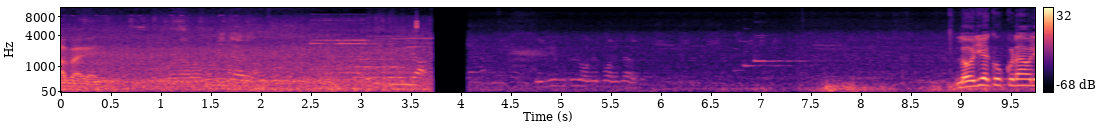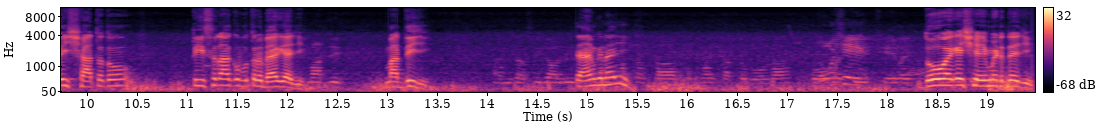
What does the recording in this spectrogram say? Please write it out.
ਆ ਬੈ ਗਿਆ ਜੀ। ਲੋ ਜੀ ਇਹ ਕੁੱਕੜਾਂ ਵਾਲੀ ਛੱਤ ਤੋਂ ਤੀਸਰਾ ਕਬੂਤਰ ਬਹਿ ਗਿਆ ਜੀ। ਮਾਦੀ ਮਾਦੀ ਜੀ। ਟਾਈਮ ਕਿੰਨਾ ਜੀ? 2 ਵਜੇ 6 ਮਿੰਟ ਦੇ ਜੀ।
